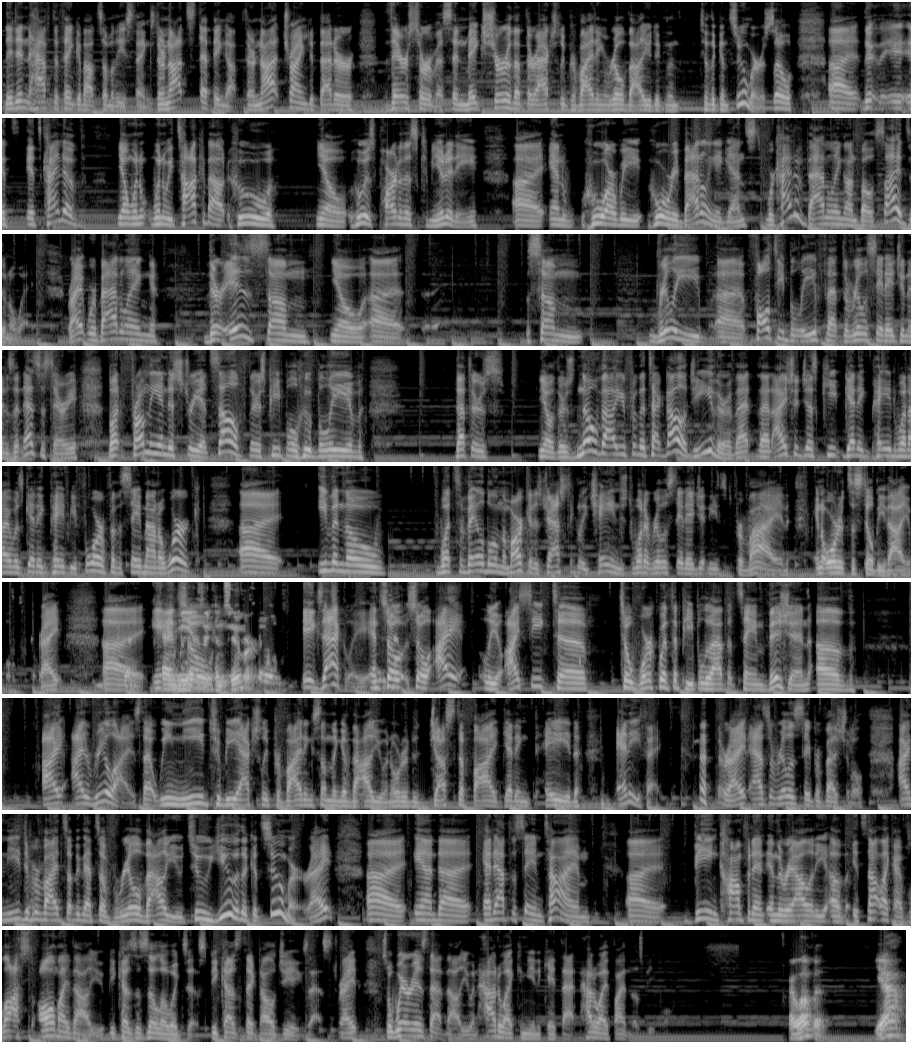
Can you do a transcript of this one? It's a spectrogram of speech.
they didn't have to think about some of these things. They're not stepping up. They're not trying to better their service and make sure that they're actually providing real value to, to the consumer. So uh, it's it's kind of you know when when we talk about who you know who is part of this community uh, and who are we who are we battling against? We're kind of battling on both sides in a way right? We're battling there is some you know uh, some really uh, faulty belief that the real estate agent isn't necessary but from the industry itself there's people who believe that there's you know there's no value for the technology either that that i should just keep getting paid what i was getting paid before for the same amount of work uh, even though what's available in the market has drastically changed what a real estate agent needs to provide in order to still be valuable right? Uh, and, and me so, as a consumer. Exactly. And so so i you know, i seek to to work with the people who have that same vision of I, I realize that we need to be actually providing something of value in order to justify getting paid anything right? As a real estate professional i need to provide something that's of real value to you the consumer right? Uh, and uh, and at the same time uh, being confident in the reality of it's not like I've lost all my value because Zillow exists, because technology exists, right? So where is that value and how do I communicate that? How do I find those people? I love it. Yeah.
